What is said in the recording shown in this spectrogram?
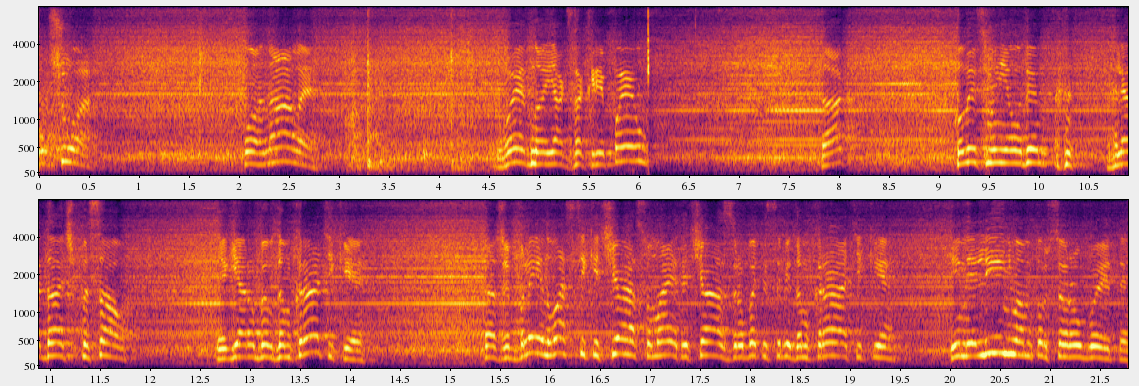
Ну що, погнали. Видно, як закріпив. Так? Колись мені один глядач писав, як я робив домкратики, каже, блін, у вас стільки часу, маєте час зробити собі домкратики. І не лінь вам то все робити.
